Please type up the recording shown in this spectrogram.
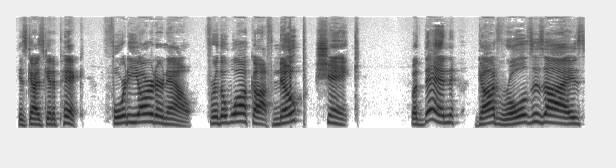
His guys get a pick. 40 yarder now for the walk off. Nope, shank. But then God rolls his eyes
